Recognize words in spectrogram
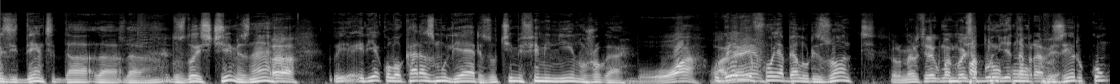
presidente da, da- da- dos dois times, né? Ah. Iria colocar as mulheres, o time feminino jogar. Boa, O Grêmio aí. foi a Belo Horizonte, Pelo menos teria alguma coisa bonita o para ver. Cruzeiro com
